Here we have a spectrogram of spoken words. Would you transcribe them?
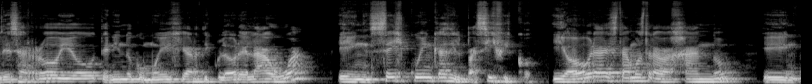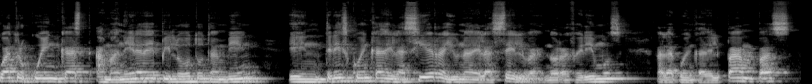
desarrollo teniendo como eje articulador el agua en seis cuencas del Pacífico. Y ahora estamos trabajando en cuatro cuencas a manera de piloto también, en tres cuencas de la sierra y una de la selva. Nos referimos a la cuenca del Pampas,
